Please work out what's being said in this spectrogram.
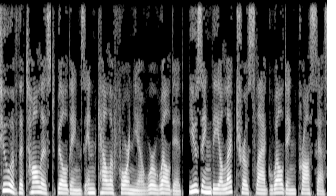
Two of the tallest buildings in California were welded, using the electroslag welding process,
